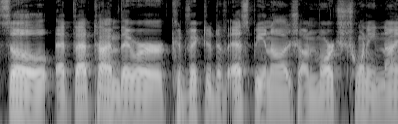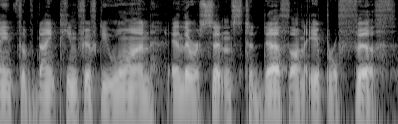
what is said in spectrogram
So at that time, they were convicted of espionage on March 29th of 1951, and they were sentenced to death on April 5th.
